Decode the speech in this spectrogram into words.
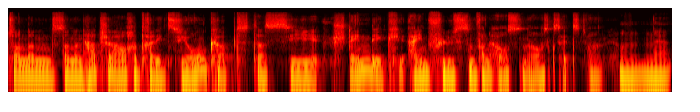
sondern, sondern hat schon auch eine Tradition gehabt, dass sie ständig Einflüssen von außen ausgesetzt waren. Ja. Mhm, ja.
